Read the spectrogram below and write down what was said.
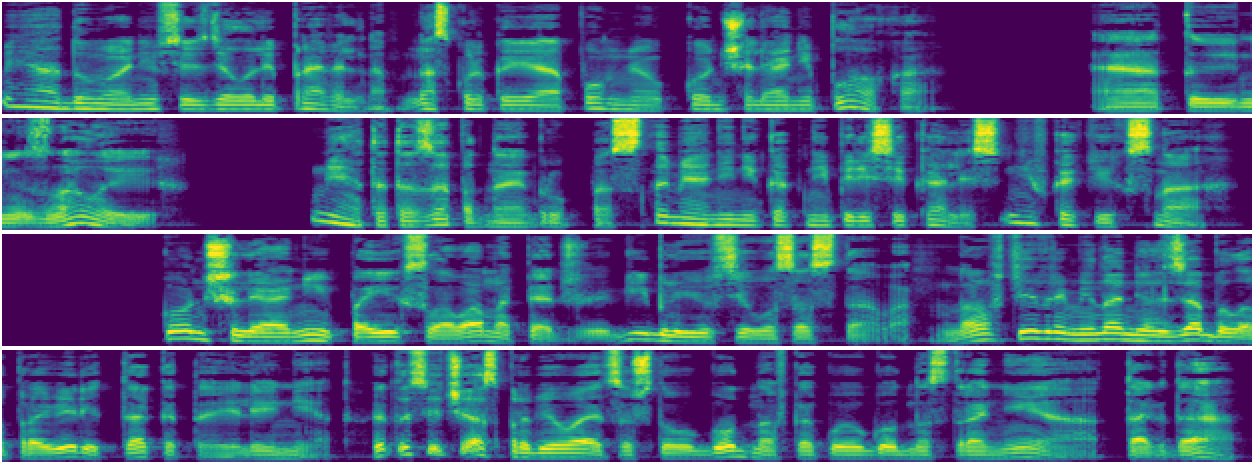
Я думаю, они все сделали правильно. Насколько я помню, кончили они плохо. А ты не знала их? Нет, это западная группа. С нами они никак не пересекались, ни в каких снах. Кончили они, по их словам, опять же, гибелью всего состава. Но в те времена нельзя было проверить, так это или нет. Это сейчас пробивается что угодно в какой угодно стране, а тогда...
